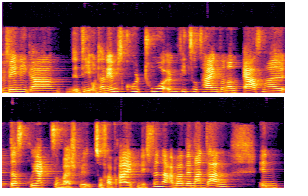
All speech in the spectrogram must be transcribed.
weniger die Unternehmenskultur irgendwie zu zeigen, sondern erstmal das Projekt zum Beispiel zu verbreiten. Ich finde aber, wenn man dann in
